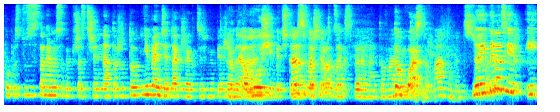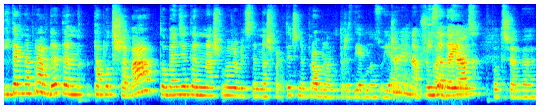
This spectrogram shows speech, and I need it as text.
po prostu zostawiamy sobie przestrzeń na to, że to nie będzie tak, że jak coś wybierzemy, Idealnie. to musi być To jest na właśnie o 100%. tym eksperymentowaniu Dokładnie. i więc No i teraz i, i tak naprawdę ten, ta potrzeba to będzie ten nasz, może być ten nasz faktyczny problem, który zdiagnozujemy. Czyli na I przykład zadajemy brak potrzeby,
